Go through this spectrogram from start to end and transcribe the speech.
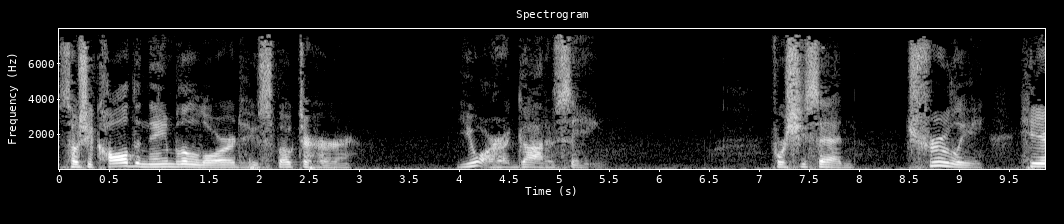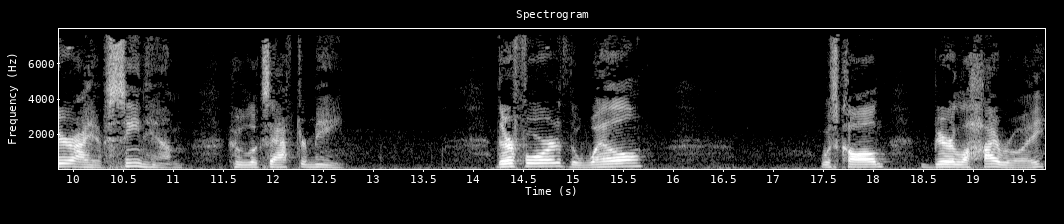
So she called the name of the Lord who spoke to her you are a God of seeing. For she said, Truly, here I have seen him who looks after me. Therefore, the well was called Beer-lahai-roi.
